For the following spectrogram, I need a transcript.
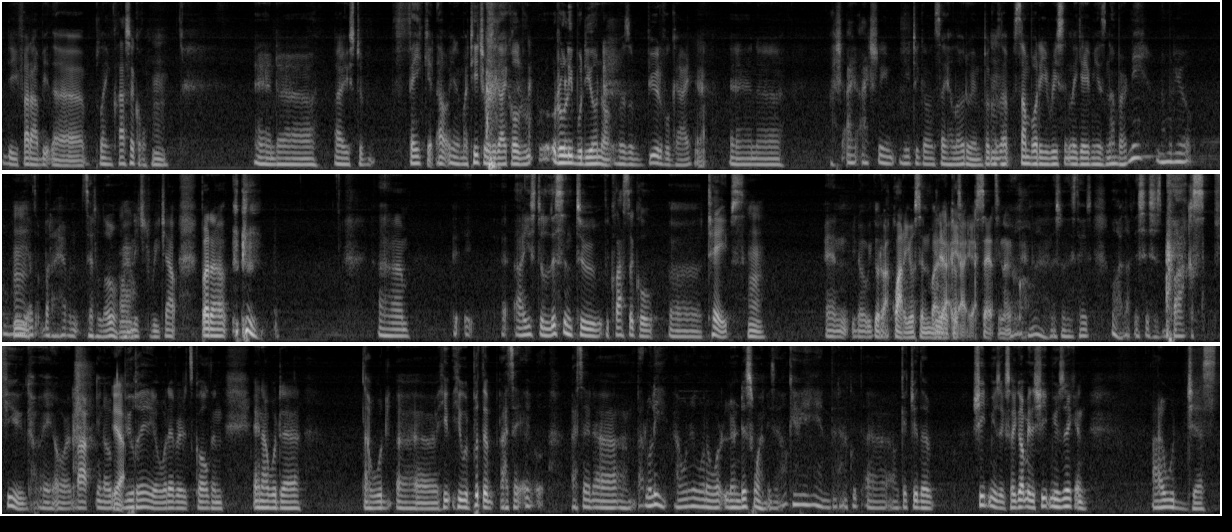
the Farabi uh, playing classical, and uh, I used to fake it. Oh, you know, my teacher was a guy called Ru- Ruli Budiono. He was a beautiful guy, Yeah. and uh, I, actually need to go and say hello to him because uh, somebody recently gave me his number. Ni, number you. really? I thought- But I haven't said hello. I need to reach out. But uh, um, it- it- I used to listen to the classical uh, tapes, Hmm. and you know we go to Aquarius and buy Yeah, the yeah, yeah. cassettes. You know, oh man, listen to these tapes. Oh, I love this. This is Bach's fugue or Bach, you know, Yeah. Bourrée or whatever it's called, and and I would. Uh, I would uh, he he would put the I say eh, I said uh, Pak Ruli, I only want to learn this one. He said okay yeah yeah and then I could uh, I'll get you the sheet music. So he got me the sheet music and I would just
